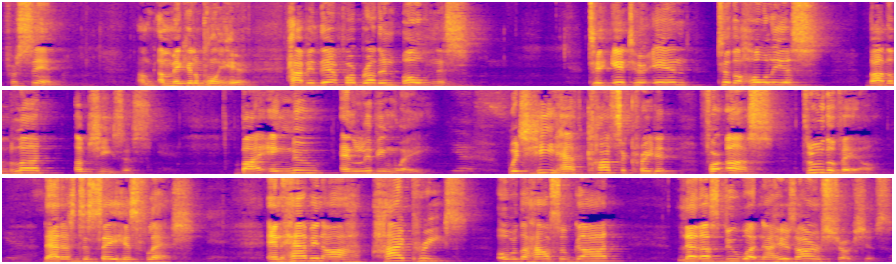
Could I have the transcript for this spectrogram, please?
for sin. I'm, I'm making a point here. Having therefore, brethren, boldness to enter in to the holiest by the blood of Jesus, by a new and living way, yes. which he hath consecrated for us through the veil that is to say, his flesh. And having our high priest over the house of God, let us do what? Now, here's our instructions.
